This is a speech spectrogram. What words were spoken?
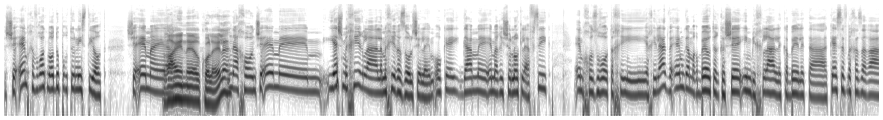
שהן חברות מאוד אופורטוניסטיות. שהם... אה, ריינר, כל האלה? נכון, שהם, אה, יש מחיר למחיר הזול שלהם, אוקיי? גם אה, הן הראשונות להפסיק, הן חוזרות הכי, הכי לאט, והן גם הרבה יותר קשה, אם בכלל, לקבל את הכסף בחזרה.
